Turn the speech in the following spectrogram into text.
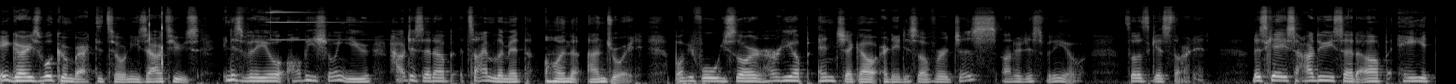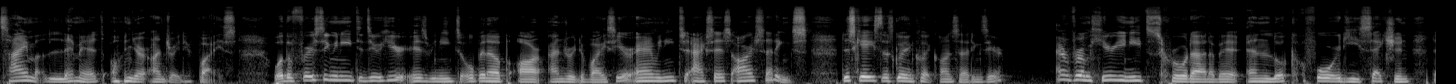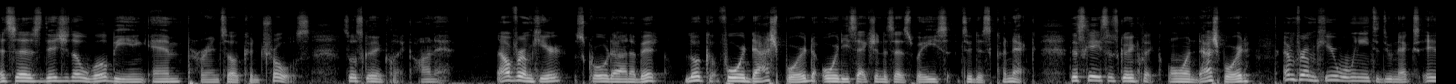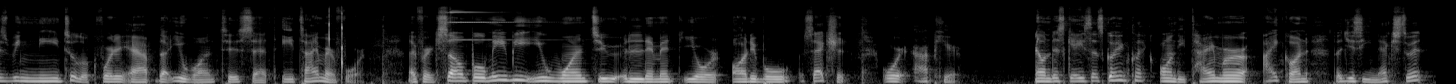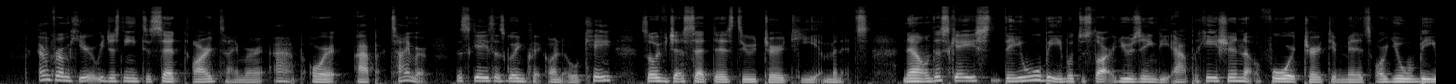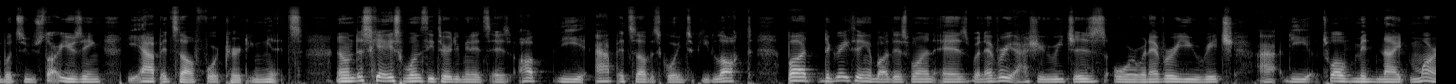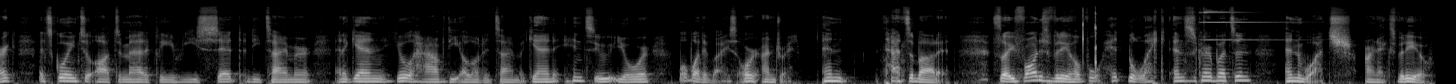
Hey guys, welcome back to Tony's HowTos. In this video, I'll be showing you how to set up a time limit on Android. But before we start, hurry up and check out our data software just under this video. So let's get started. In this case, how do you set up a time limit on your Android device? Well, the first thing we need to do here is we need to open up our Android device here and we need to access our settings. In this case, let's go and click on settings here. And from here, you need to scroll down a bit and look for the section that says digital well-being and parental controls. So let's go ahead and click on it. Now from here, scroll down a bit, look for dashboard or the section that says ways to disconnect. This case, let's go and click on dashboard. And from here, what we need to do next is we need to look for the app that you want to set a timer for. Like for example, maybe you want to limit your Audible section or app here. Now in this case, let's go ahead and click on the timer icon that you see next to it. And from here, we just need to set our timer app or app timer. This case, let's go and click on OK. So we've just set this to 30 minutes. Now in this case, they will be able to start using the application for 30 minutes or you will be able to start using the app itself for 30 minutes. Now in this case, once the 30 minutes is up, the app itself is going to be locked. But the great thing about this one is whenever it actually reaches or whenever you reach at the 12 midnight mark, it's going to automatically reset the timer. And again, you'll have the allotted time again into your mobile device or Android. And that's about it. So if you found this video helpful, hit the like and subscribe button and watch our next video.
